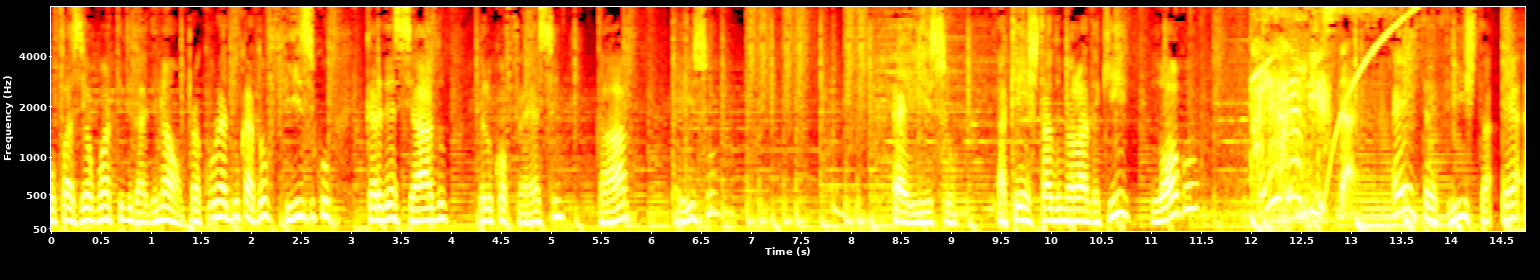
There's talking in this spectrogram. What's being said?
ou fazer alguma atividade. Não, procura um educador físico credenciado pelo COFES, tá? É isso? É isso. A quem está do meu lado aqui, logo. Entrevista. Entrevista é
